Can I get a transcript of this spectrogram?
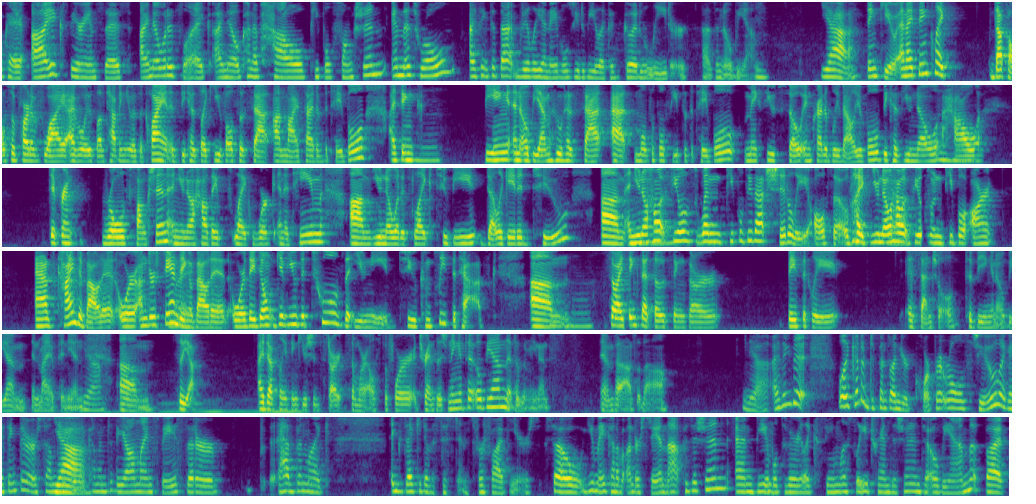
okay, I experienced this. I know what it's like. I know kind of how people function in this role. I think that that really enables you to be like a good leader as an OBM. Yeah, thank you. And I think like that's also part of why I've always loved having you as a client is because like you've also sat on my side of the table. I think mm-hmm. being an OBM who has sat at multiple seats at the table makes you so incredibly valuable because you know mm-hmm. how different roles function and you know how they like work in a team. Um, you know what it's like to be delegated to. Um, and you know how it mm-hmm. feels when people do that shittily also like you know yeah. how it feels when people aren't as kind about it or understanding right. about it or they don't give you the tools that you need to complete the task um, mm-hmm. so i think that those things are basically essential to being an obm in my opinion yeah um, so yeah i definitely think you should start somewhere else before transitioning into obm that doesn't mean it's impossible yeah i think that well it kind of depends on your corporate roles too like i think there are some yeah. people that come into the online space that are have been like executive assistants for five years. So you may kind of understand that position and be mm. able to very like seamlessly transition into OBM. But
